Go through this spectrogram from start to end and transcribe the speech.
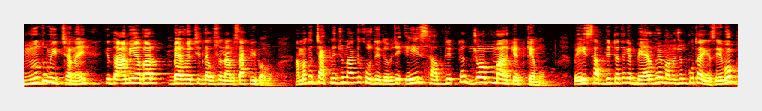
ন্যূনতম ইচ্ছা নাই, কিন্তু আমি আবার বের হয়ে চিন্তা করছি, না, আমি চাকরি পাবো। আমাকে চাকরির জন্য আগে খোঁজ নিতে হবে যে, এই সাবজেক্টটা জব মার্কেট কেমন? বা এই সাবজেক্টটা থেকে বের হয়ে মানুষজন কোথায় গেছে? এবং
